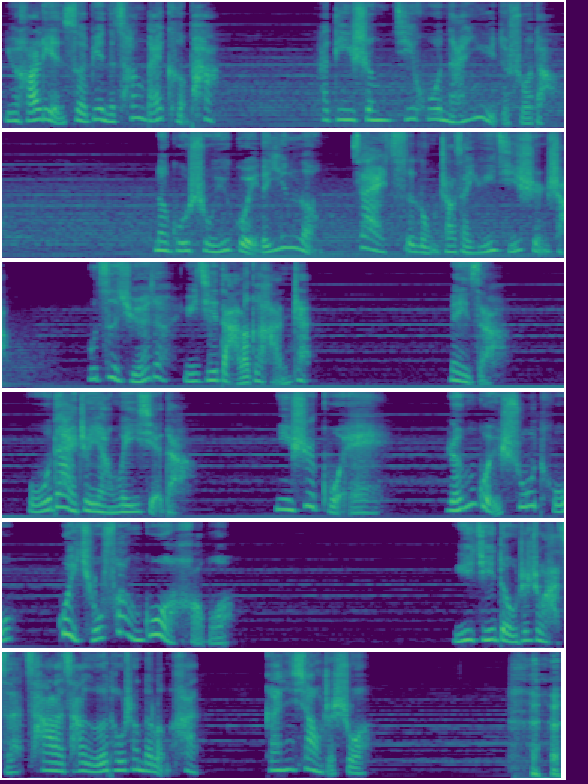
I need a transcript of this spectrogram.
女孩脸色变得苍白可怕，她低声几乎难语的说道。那股属于鬼的阴冷再次笼罩在虞姬身上，不自觉的，虞姬打了个寒战。妹子，不带这样威胁的，你是鬼。人鬼殊途，跪求放过，好不？虞姬抖着爪子擦了擦额头上的冷汗，干笑着说：“呵呵，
